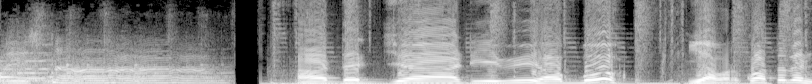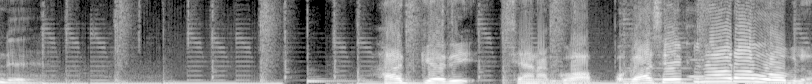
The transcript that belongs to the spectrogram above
కృష్ణ. ఆ దర్జా టీవీ హబ్బు ఎవరికి వస్తుందండి అద్గది చాలా గొప్పగా చెప్పినావురా ఓబులు.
